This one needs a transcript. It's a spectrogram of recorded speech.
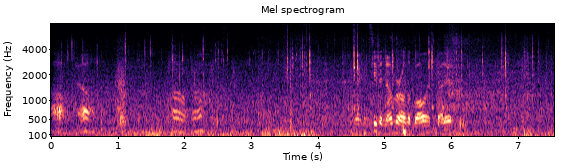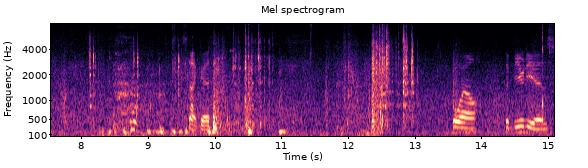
Oh hell. Oh I can see the number on the ball, that's about it. It's not good. Well, the beauty is,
